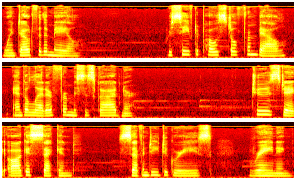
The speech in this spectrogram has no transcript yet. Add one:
Went out for the mail. Received a postal from Belle and a letter from Mrs. Gardner. Tuesday, August 2nd, 70 degrees, raining.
